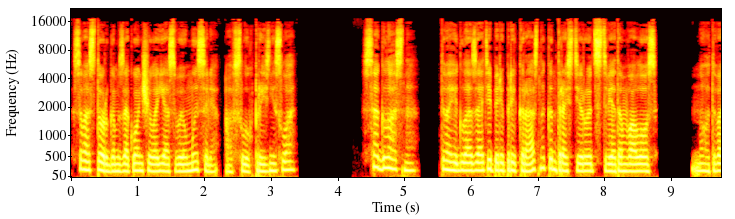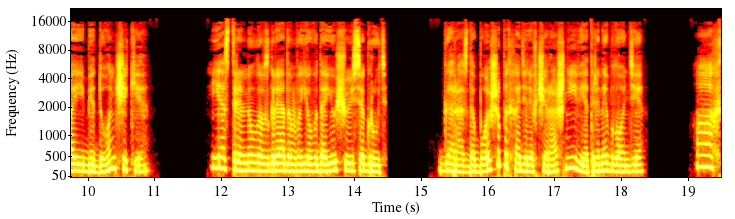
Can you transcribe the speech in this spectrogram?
С восторгом закончила я свою мысль, а вслух произнесла. «Согласна. Твои глаза теперь прекрасно контрастируют с цветом волос. Но твои бидончики...» Я стрельнула взглядом в ее выдающуюся грудь. Гораздо больше подходили вчерашние ветреные блонди. «Ах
